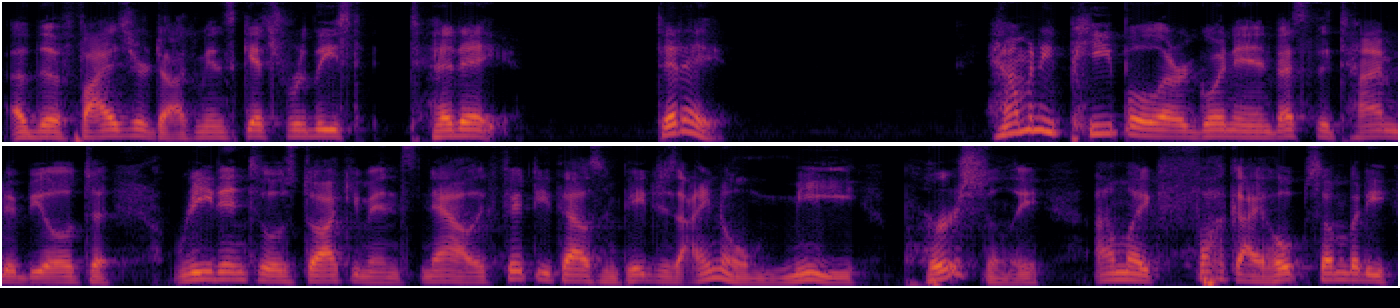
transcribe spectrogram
of the Pfizer documents gets released today? Today. How many people are going to invest the time to be able to read into those documents now? Like 50,000 pages. I know me personally. I'm like, fuck, I hope somebody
